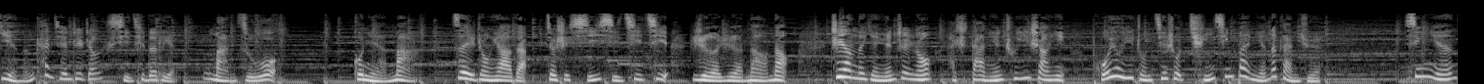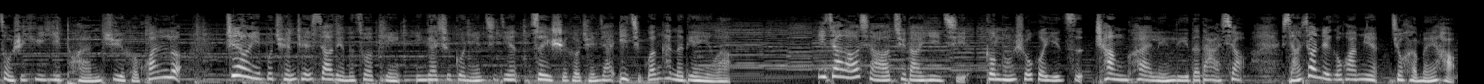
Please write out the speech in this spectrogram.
也能看见这张喜气的脸，满足。过年嘛，最重要的就是喜喜气气、热热闹闹，这样的演员阵容还是大年初一上映，颇有一种接受群星拜年的感觉。新年总是寓意团聚和欢乐，这样一部全程笑点的作品，应该是过年期间最适合全家一起观看的电影了。一家老小聚到一起，共同收获一次畅快淋漓的大笑，想想这个画面就很美好。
